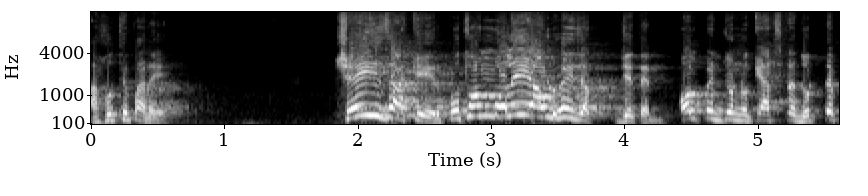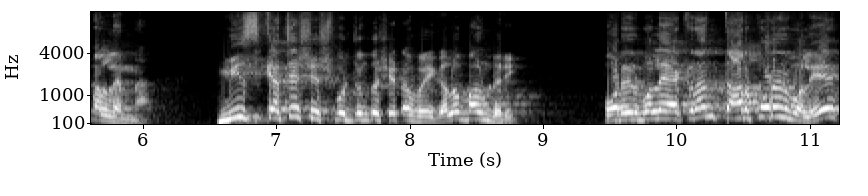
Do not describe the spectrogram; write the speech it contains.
আর হতে পারে। সেই জাকের প্রথম বলেই আউট হয়ে যেতেন। অল্পের জন্য ক্যাচটা ধরতে পারলেন না। মিস ক্যাচে শেষ পর্যন্ত সেটা হয়ে গেল বাউন্ডারি পরের বলে এক রান তারপরের বলে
